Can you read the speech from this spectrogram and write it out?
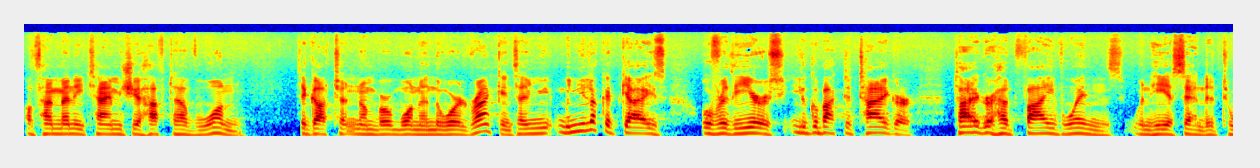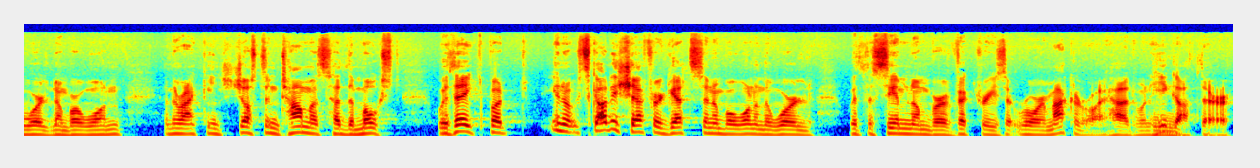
of how many times you have to have won to get to number one in the world rankings. And when you look at guys over the years, you go back to Tiger. Tiger had five wins when he ascended to world number one in the rankings. Justin Thomas had the most with eight. But you know, Scotty Scheffler gets to number one in the world with the same number of victories that Rory McIlroy had when he mm. got there,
